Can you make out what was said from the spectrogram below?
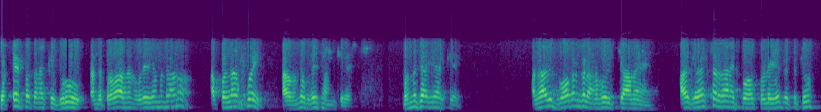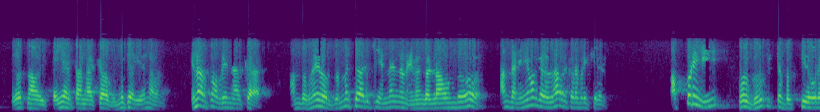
எப்ப எப்ப தனக்கு குரு அந்த பிரவாகன் உபதேசம் பண்றானோ அப்பெல்லாம் போய் அவர் வந்து உபதேசம் வாங்கிக்கிறார். பிரம்மச்சாரியா இருக்கு அதாவது போகங்கள் அனுபவிக்காம அது கிரகஸ்தர் தானே இப்போ பிள்ளையே பெற்றுட்டு இருபத்தி நாலு வயசு பையன் இருக்கான்னாக்கா பிரம்மச்சாரியான்னு என்ன அர்த்தம் அப்படின்னாக்கா அந்த சமயம் ஒரு பிரம்மச்சாரிக்கு என்னென்ன நியமங்கள்லாம் உண்டோ அந்த நியமங்கள் எல்லாம் அவர் கடைபிடிக்கிறார். அப்படி ஒரு குரு கிட்ட பக்தியோட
